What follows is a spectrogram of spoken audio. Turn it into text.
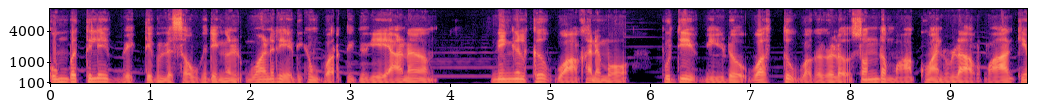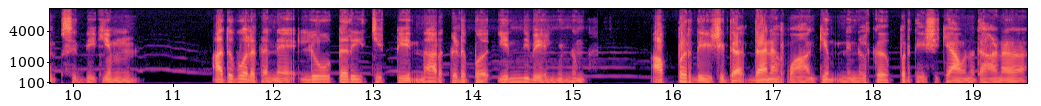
കുംഭത്തിലെ വ്യക്തികളുടെ സൗകര്യങ്ങൾ വളരെയധികം വർദ്ധിക്കുകയാണ്. നിങ്ങൾക്ക് വാഹനമോ പുതിയ വീടോ വസ്തുവകകളോ സ്വന്തമാക്കുവാനുള്ള ഭാഗ്യം സിദ്ധിക്കും. അതുപോലെ തന്നെ ലോട്ടറി ചിട്ടി നറുക്കെടുപ്പ് എന്നിവയിൽ നിന്നും അപ്രതീക്ഷിത ധനഭാഗ്യം നിങ്ങൾക്ക് പ്രതീക്ഷിക്കാവുന്നതാണ്.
